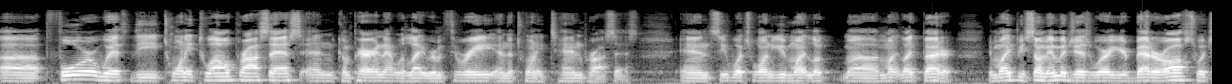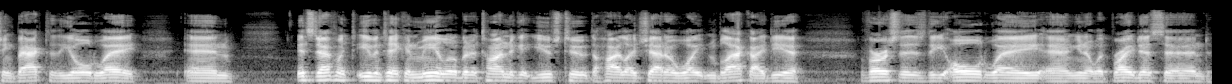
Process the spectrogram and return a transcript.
uh, 4 with the 2012 process and comparing that with Lightroom 3 and the 2010 process. And see which one you might look uh, might like better. There might be some images where you're better off switching back to the old way, and it's definitely even taken me a little bit of time to get used to the highlight, shadow, white, and black idea versus the old way, and you know with brightness and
